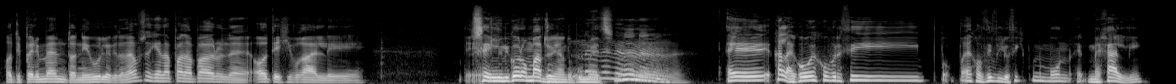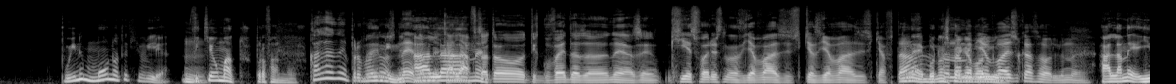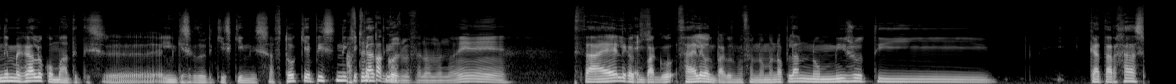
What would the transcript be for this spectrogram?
Ότι περιμένουν τον Ιούλιο και τον Αύγουστο για να πάνε να πάρουν ε, ό,τι έχει βγάλει. Σε ελληνικό ρομάτζο για να το πούμε έτσι. Ναι, ναι, ναι, ναι, ναι. Ε, καλά, εγώ έχω βρεθεί. Έχω δει βιβλιοθήκη που είναι μόνο, ε, μεγάλη, που είναι μόνο τέτοια βιβλία. Μμ. Δικαίωμά τους προφανώς. Καλά, ναι, προφανώς. Δεν είναι. Ναι, ναι, Αλλά, καλά, ναι. αυτό το, την κουβέντα, το, ναι, χίλιες φορές να διαβάζεις και ας διαβάζεις και αυτά. Ναι, μπορεί να το σου να πάει μην κάπου αλλού. διαβάζεις καθόλου. Ναι. Αλλά ναι, είναι μεγάλο κομμάτι της ελληνικής εκδοτικής κίνηση αυτό και επίσης είναι Αυτό και είναι κάτι. παγκόσμιο φαινόμενο. Ή... Θα έλεγα, ότι Έχει. παγκο... θα έλεγα ότι είναι παγκόσμιο φαινόμενο. Απλά νομίζω ότι καταρχάς,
